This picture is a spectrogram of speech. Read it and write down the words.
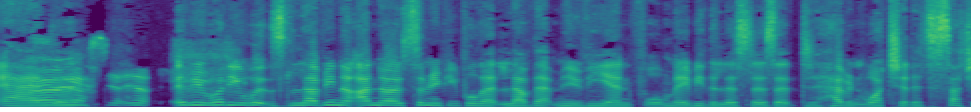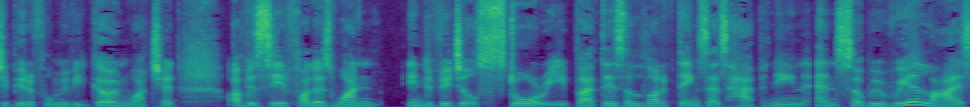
And oh, uh, yes, yeah, yeah. everybody was loving it. I know so many people that love that movie, and for maybe the listeners that haven't watched it, it's such a beautiful movie. Go and watch it. Obviously, it follows one individual story, but there's a lot of things that's happening. And so we realize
